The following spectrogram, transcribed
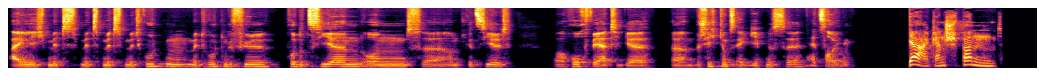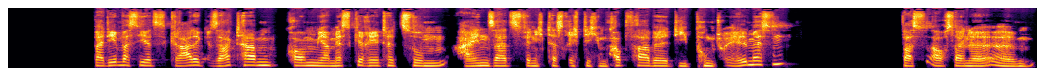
eigentlich mit, mit, mit, mit, gutem, mit gutem Gefühl produzieren und, äh, und gezielt hochwertige äh, Beschichtungsergebnisse erzeugen. Ja, ganz spannend. Bei dem, was Sie jetzt gerade gesagt haben, kommen ja Messgeräte zum Einsatz, wenn ich das richtig im Kopf habe, die punktuell messen, was auch seine ähm,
